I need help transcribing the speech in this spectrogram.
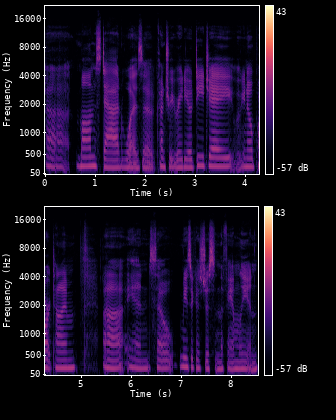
uh, mom's dad was a country radio DJ, you know, part time. Uh, and so music is just in the family and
